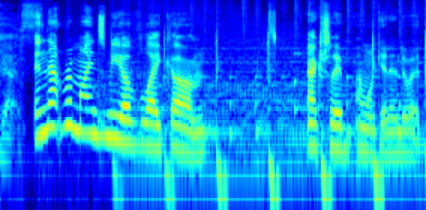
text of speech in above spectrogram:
Yes. And that reminds me of like um actually I won't get into it.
